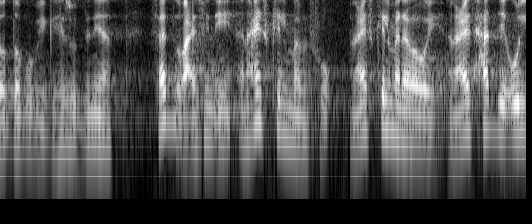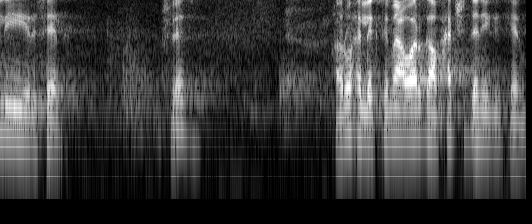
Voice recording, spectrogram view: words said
بيوضبوا بيجهزوا الدنيا. ساعات بيبقوا عايزين إيه؟ أنا عايز كلمة من فوق أنا عايز كلمة نبوية أنا عايز حد يقول لي رسالة. مش لازم. أروح الاجتماع وأرجع ومحدش اداني كلمة.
